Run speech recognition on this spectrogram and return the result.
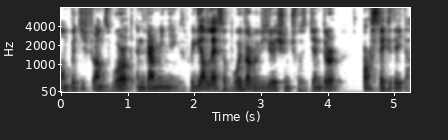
of the different words and their meanings, regardless of whether the visualization shows gender or sex data.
